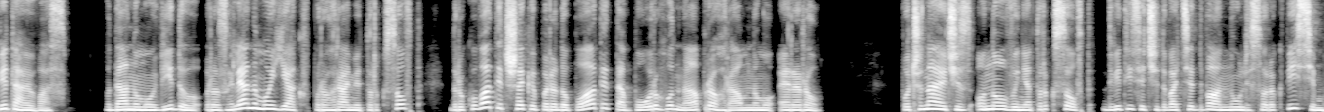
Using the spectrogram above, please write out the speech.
Вітаю вас! В даному відео розглянемо, як в програмі Торксофт друкувати чеки передоплати та боргу на програмному РРО. Починаючи з оновлення Торксофт 2022-048,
